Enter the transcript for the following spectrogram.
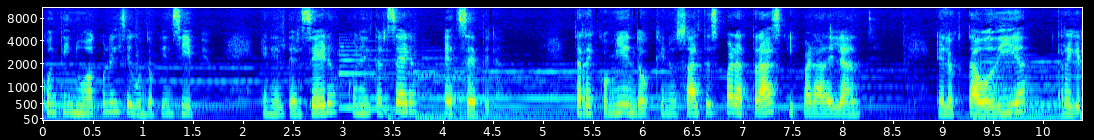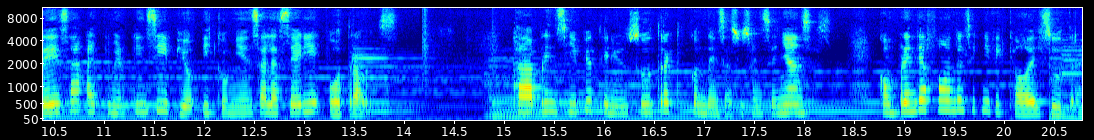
continúa con el segundo principio. En el tercero, con el tercero, etc. Te recomiendo que no saltes para atrás y para adelante. El octavo día, regresa al primer principio y comienza la serie otra vez. Cada principio tiene un sutra que condensa sus enseñanzas. Comprende a fondo el significado del sutra,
